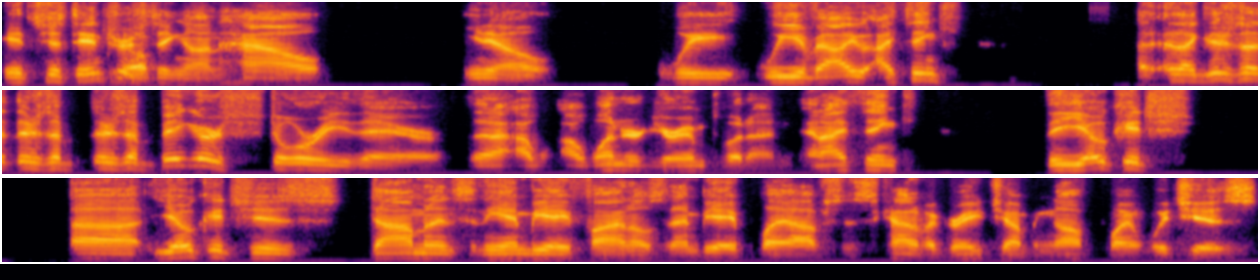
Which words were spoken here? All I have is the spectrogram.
it's just interesting yep. on how, you know, we we evaluate. I think like there's a there's a there's a bigger story there that I, I wondered your input on, and I think the Jokic uh, Jokic's dominance in the NBA Finals and NBA playoffs is kind of a great jumping off point, which is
